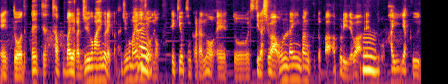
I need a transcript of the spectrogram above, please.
えっ、と、大体3倍だから15万円ぐらいかな。15万円以上の定期預金からの、えっ、と、引き出しはオンラインバンクとかアプリでは、うんえっ、と、解約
